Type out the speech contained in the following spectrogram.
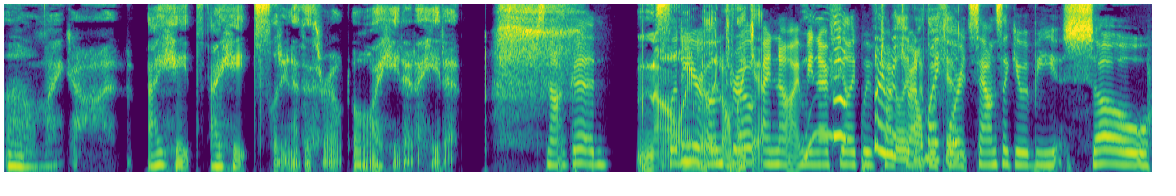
Oh my god! I hate. I hate slitting at the throat. Oh, I hate it. I hate it. It's not good. No, Slit I your really own throat. like. I know. I mean, I feel like we've I talked really about it like before. it. It. sounds like it would be so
